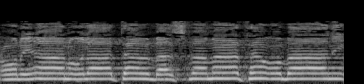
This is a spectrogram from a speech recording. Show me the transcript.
عريان لا تلبس فما ثوبان.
